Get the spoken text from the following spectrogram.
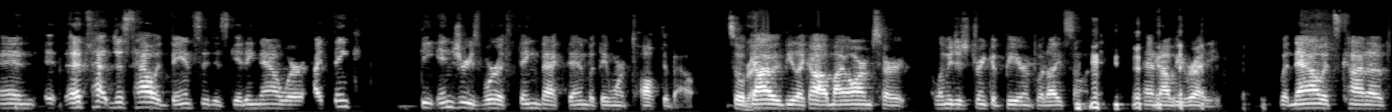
and it, that's how, just how advanced it is getting now. Where I think the injuries were a thing back then, but they weren't talked about. So a right. guy would be like, "Oh, my arms hurt. Let me just drink a beer and put ice on it, and I'll be ready." But now it's kind of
